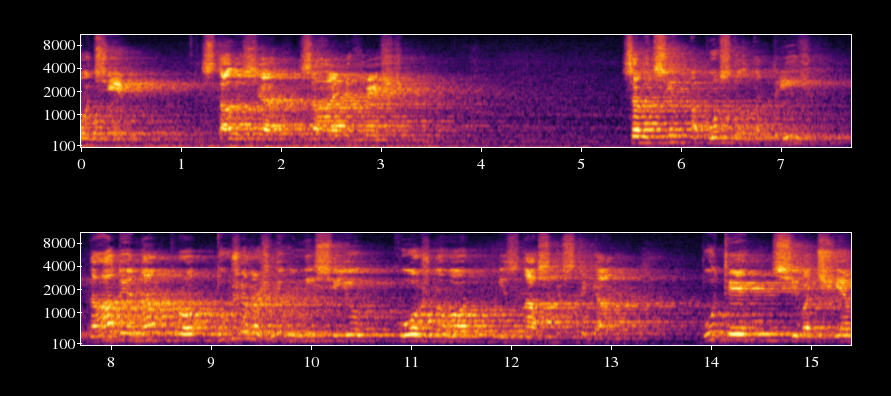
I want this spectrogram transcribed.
році сталося загальне хрещення. Саме цим апостол Андрій нагадує нам про дуже важливу місію кожного із нас, християн, бути сівачем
